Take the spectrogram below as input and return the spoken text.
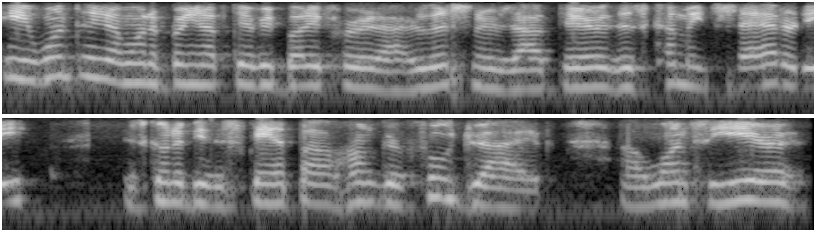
hey, one thing I want to bring up to everybody for our listeners out there this coming Saturday is going to be the Stamp Out Hunger Food Drive. Uh, once a year,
